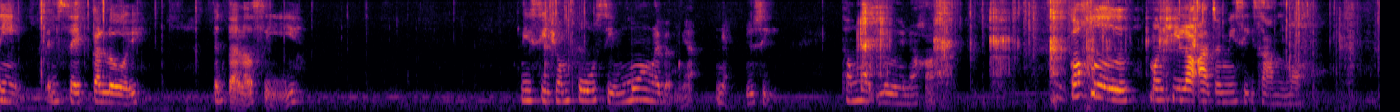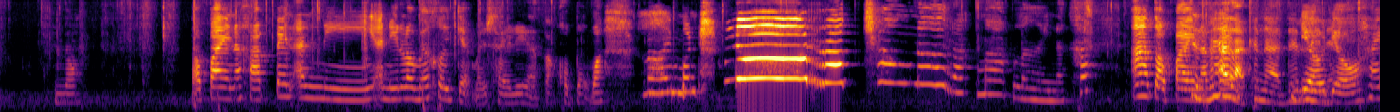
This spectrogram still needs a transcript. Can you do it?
นี่เป็นเซตกันเลย เป็นแต่ละสี มีสีชมพู สีม่วงอะไรแบบเนี้ย เนี่ยดูสิ ทั้งหมดเลยนะคะ ก็คือบางทีเราอาจจะมีสีซ้ำเนาะ เนาะต่อไปนะคะเป็นอันนี้อันนี้เราไม่เคยแกะมาใช้เลยนะแต่เขาบอกว่าลายมันน่ารักช่างน่ารักมากเลยนะคะอะต่อไปถึงนะน่าคะรักขนาดนั้นเดี๋ยวลนะเดี๋ยวให้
